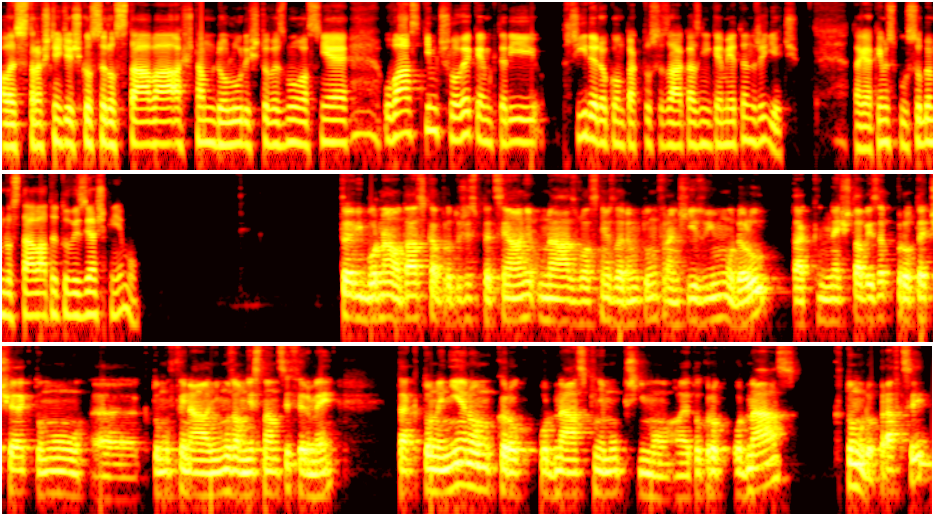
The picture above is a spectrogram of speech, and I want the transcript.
ale strašně těžko se dostává až tam dolů, když to vezmu vlastně u vás tím člověkem, který přijde do kontaktu se zákazníkem, je ten řidič. Tak jakým způsobem dostáváte tu vizi až k němu? To je výborná otázka, protože speciálně u nás vlastně vzhledem k tomu franšízovému modelu, tak než ta vize proteče k tomu, eh, k tomu finálnímu zaměstnanci firmy, tak to není jenom krok od nás k němu přímo, ale je to krok od nás k tomu dopravci,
